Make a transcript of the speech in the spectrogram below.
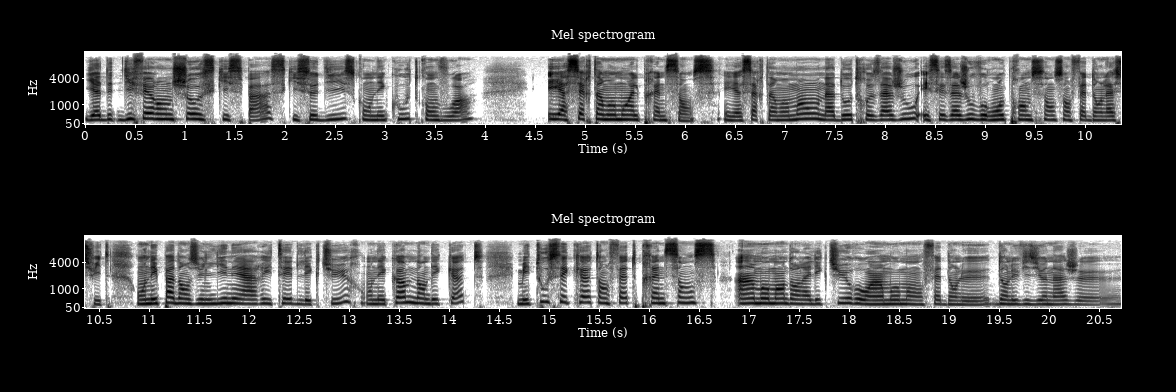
il y a différentes choses qui se passent, qui se disent qu'on écoute, qu'on voit. Et à certains moments, elles prennent sens. Et à certains moments, on a d'autres ajouts, et ces ajouts vont reprendre sens en fait dans la suite. On n'est pas dans une linéarité de lecture, on est comme dans des cuts, mais tous ces cuts en fait prennent sens à un moment dans la lecture ou à un moment en fait dans le, dans le visionnage. Euh.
